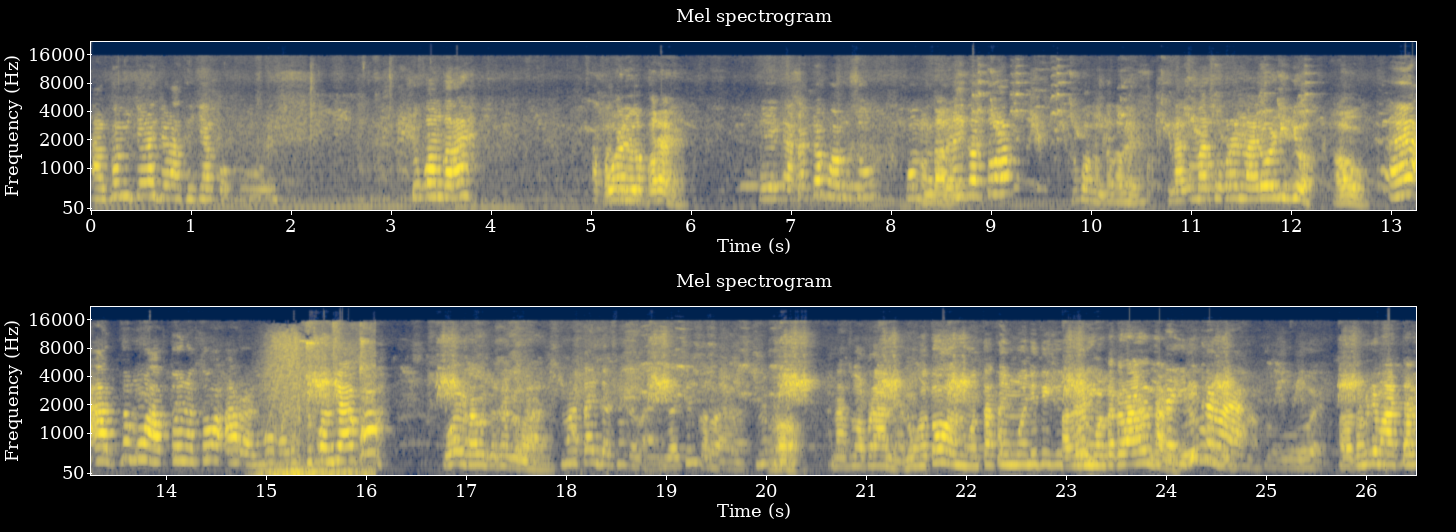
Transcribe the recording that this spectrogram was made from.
આલ્ફા મી જરા જરા થઈ ગયા કો શું કામ કરાય આ કોઈ ફરે. એ કાકા તો ફરું છું. કોણ નહીં કરતો. શું કામ ધંધો કરે? લાગે મારા છોકરાને મારો અડી ગયો. આવો. એ આજ તો હું આવતો નતો આ રણમાં મળી શું છે આ કો કોઈ ખાવ દર્શન કરવા. માતાજી દર્શન કરવા. દર્શન કરવા. હા. ના તો આપડા નેનો હતો અને મોનતા કઈ મની થી તમે મોનતા કરવા આવ્યા ને એટલે કરવા આવ્યા. ઓય. તમે જે માગતા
